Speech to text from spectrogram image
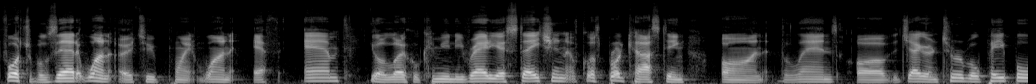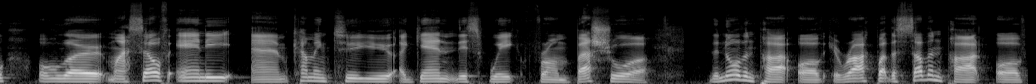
4 Triple Z 102.1 FM, your local community radio station, of course, broadcasting on the lands of the Jagera and Turrbal people. Although myself, Andy, am coming to you again this week from Bashur, the northern part of Iraq, but the southern part of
